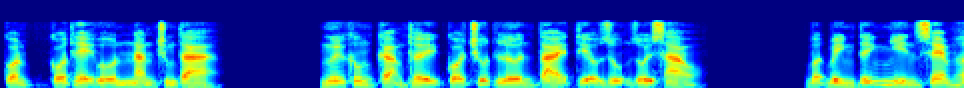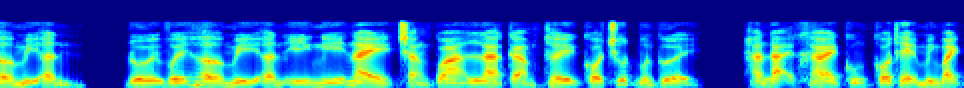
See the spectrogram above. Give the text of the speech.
còn có thể ốn nắn chúng ta. Ngươi không cảm thấy có chút lớn tài tiểu dụng rồi sao? Bật bình tĩnh nhìn xem hờ mỹ ẩn, đối với hờ mỹ ẩn ý nghĩ này chẳng qua là cảm thấy có chút buồn cười hắn đại khái cũng có thể minh bạch,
